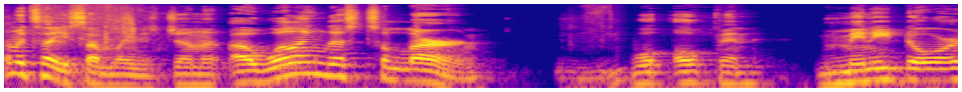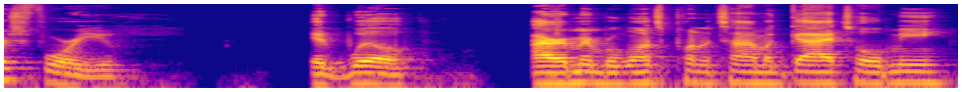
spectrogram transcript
Let me tell you something, ladies and gentlemen. A willingness to learn will open many doors for you. It will. I remember once upon a time, a guy told me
